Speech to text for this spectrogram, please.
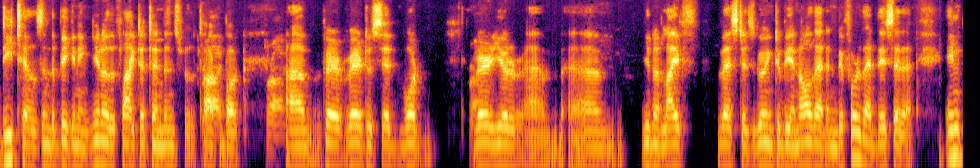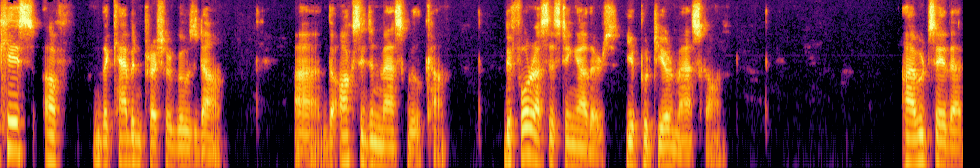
details in the beginning. You know, the flight attendants will talk Right. about Right. uh, where where to sit, what Right. where your um, um, you know life vest is going to be, and all that. And before that, they say that in case of the cabin pressure goes down, uh, the oxygen mask will come. Before assisting others, you put your mask on. I would say that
